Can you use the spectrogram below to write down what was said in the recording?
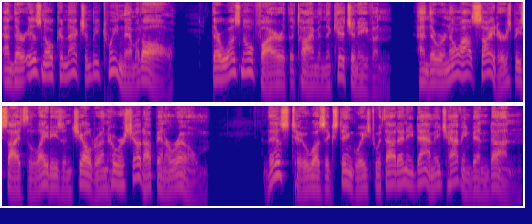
and there is no connection between them at all. There was no fire at the time in the kitchen even, and there were no outsiders besides the ladies and children who were shut up in a room. This too was extinguished without any damage having been done.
